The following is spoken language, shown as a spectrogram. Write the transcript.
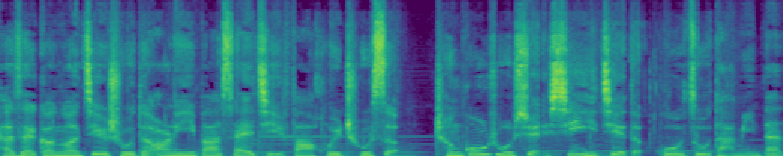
他在刚刚结束的二零一八赛季发挥出色，成功入选新一届的国足大名单。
